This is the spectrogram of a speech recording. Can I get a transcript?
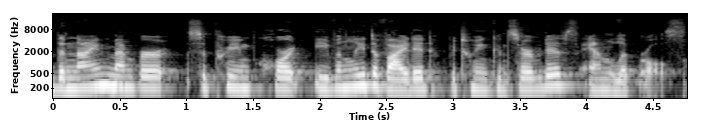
the nine member Supreme Court evenly divided between conservatives and liberals.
